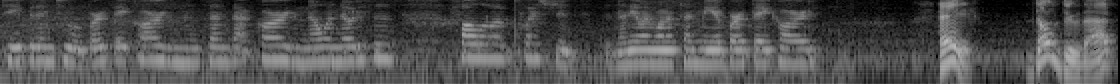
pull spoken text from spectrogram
tape it into a birthday card and then send that card and no one notices? Follow up question. Does anyone want to send me a birthday card? hey, don't do that.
